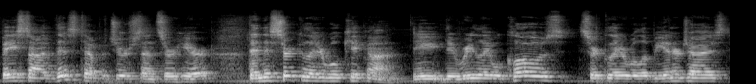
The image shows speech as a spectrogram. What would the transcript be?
based on this temperature sensor here, then this circulator will kick on. The, the relay will close, circulator will be energized,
